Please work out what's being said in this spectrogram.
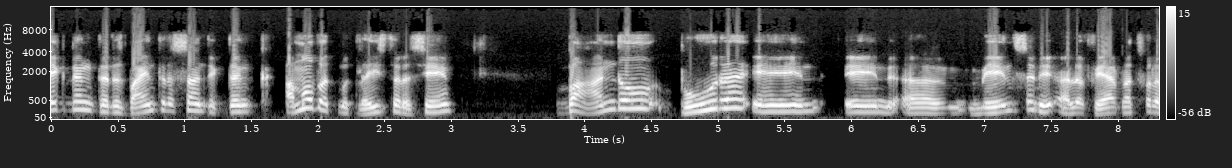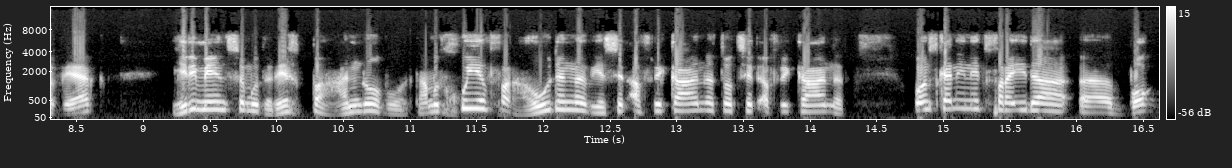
Ek dink dit is baie interessant. Ek dink almal wat moet luister sê behandel boere en en uh mense die hulle werk wat vir hulle werk. Hierdie mense moet reg behandel word. Daar moet goeie verhoudinge wees Suid-Afrikaner tot Suid-Afrikaner. Ons kan nie net Vrydag uh bok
